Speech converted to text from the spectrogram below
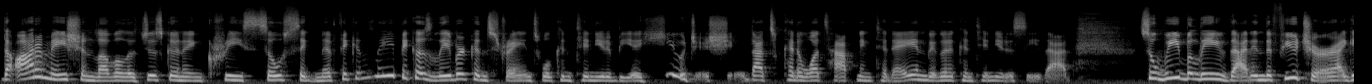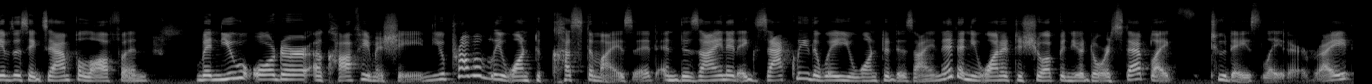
The automation level is just going to increase so significantly because labor constraints will continue to be a huge issue. That's kind of what's happening today, and we're going to continue to see that. So we believe that in the future, I give this example often when you order a coffee machine, you probably want to customize it and design it exactly the way you want to design it. And you want it to show up in your doorstep like two days later, right?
